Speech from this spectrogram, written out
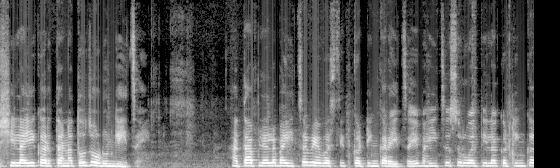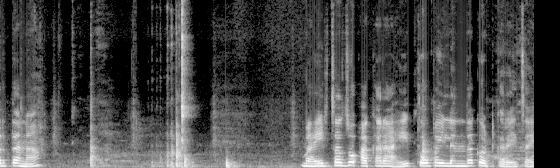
शिलाई करताना तो जोडून घ्यायचा आहे. आता आपल्याला बाईचं व्यवस्थित कटिंग करायचं आहे बाईचं सुरुवातीला कटिंग करताना बाहेरचा जो आकार आहे तो पहिल्यांदा कट करायचा आहे.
